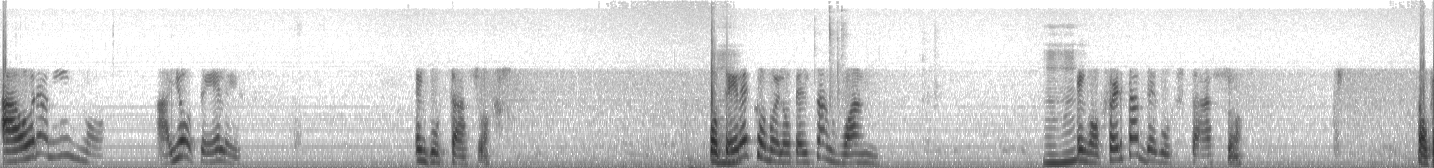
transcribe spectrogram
ahora mismo hay hoteles en Gustazo Hoteles como el Hotel San Juan, en ofertas de gustazo. ¿Ok?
